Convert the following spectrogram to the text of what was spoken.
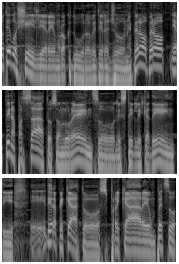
Potevo scegliere un rock duro, avete ragione, però, però, è appena passato San Lorenzo, le stelle cadenti ed era peccato sprecare un pezzo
